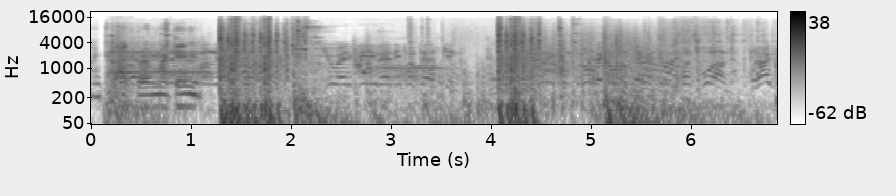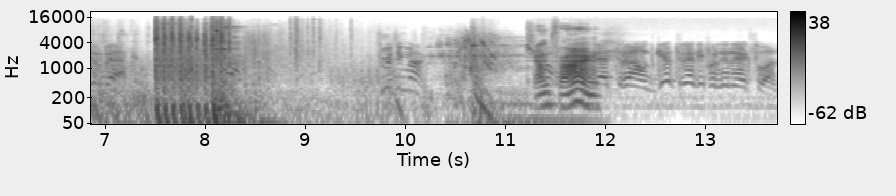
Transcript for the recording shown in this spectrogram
My god, my game. UAV ready for tasking. Enemy controls all objectives but one. Drive them back. Shooting man! Dude, I'm. That round. Get ready for the next one.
